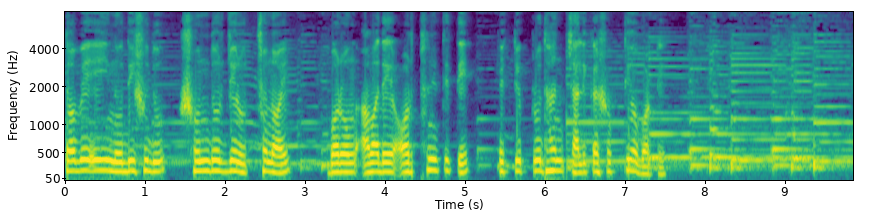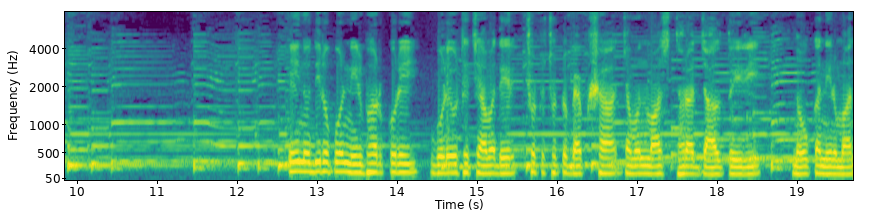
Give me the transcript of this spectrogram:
তবে এই নদী শুধু সৌন্দর্যের উৎস নয়, বরং আমাদের অর্থনীতিতে একটি প্রধান চালিকা শক্তিও বটে। এই নদীর ওপর নির্ভর করেই গড়ে উঠেছে আমাদের ছোট ছোট ব্যবসা, যেমন মাছ ধরার জাল তৈরি, নৌকা নির্মাণ।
